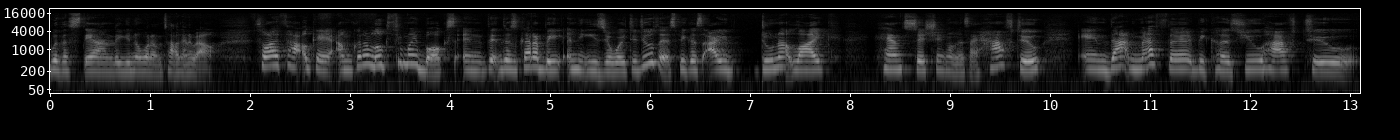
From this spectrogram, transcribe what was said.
with a stand, you know what I'm talking about. So I thought, okay, I'm gonna look through my books, and th- there's gotta be an easier way to do this because I do not like hand stitching unless I have to. And that method, because you have to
